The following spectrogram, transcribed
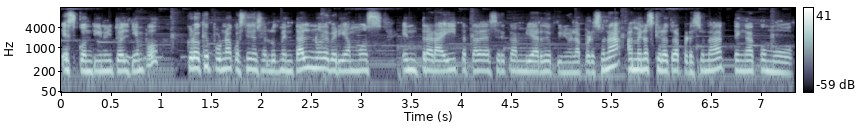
es continuo todo el tiempo. Creo que por una cuestión de salud mental no deberíamos entrar ahí y tratar de hacer cambiar de opinión a la persona, a menos que la otra persona tenga como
